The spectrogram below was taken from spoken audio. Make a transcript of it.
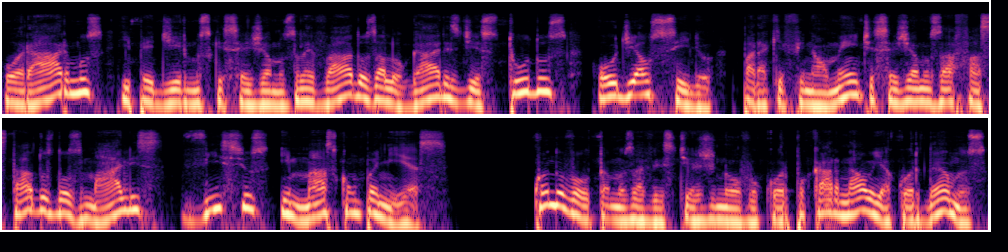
orarmos e pedirmos que sejamos levados a lugares de estudos ou de auxílio, para que finalmente sejamos afastados dos males, vícios e más companhias. Quando voltamos a vestir de novo o corpo carnal e acordamos,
